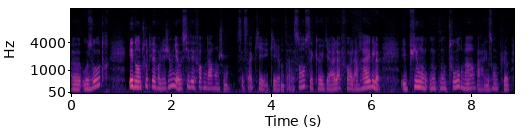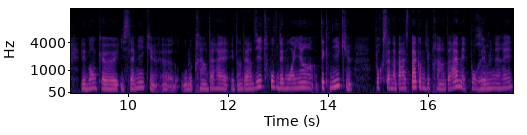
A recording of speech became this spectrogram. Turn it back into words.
euh, aux autres. Et dans toutes les religions, il y a aussi des formes d'arrangement. C'est ça qui est, intéressant, c'est qu'il y a à la fois la règle et puis on, contourne. Hein. par exemple, les banques euh, islamiques euh, où le prêt intérêt est interdit trouvent des moyens techniques pour que ça n'apparaisse pas comme du prêt à intérêt, mais pour rémunérer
